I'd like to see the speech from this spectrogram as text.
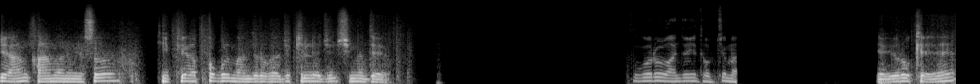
양 감안해서 깊이와 폭을 만들어 가지고 길 내주시면 돼요. 국어를 완전히 덮지 마. 예, 이렇게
